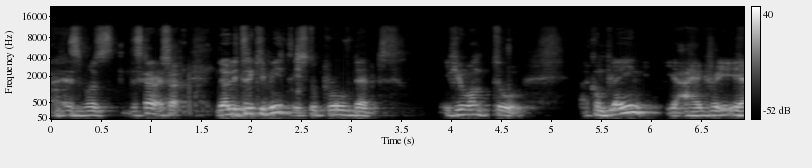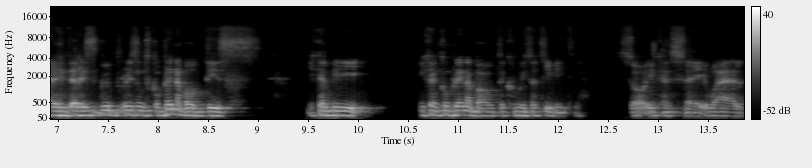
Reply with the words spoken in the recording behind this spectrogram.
as was described. So the only tricky bit is to prove that if you want to uh, complain, yeah, I agree. I mean, there is good reason to complain about this. You can be, you can complain about the commutativity. So you can say, well,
